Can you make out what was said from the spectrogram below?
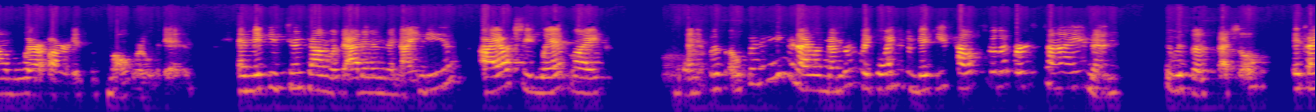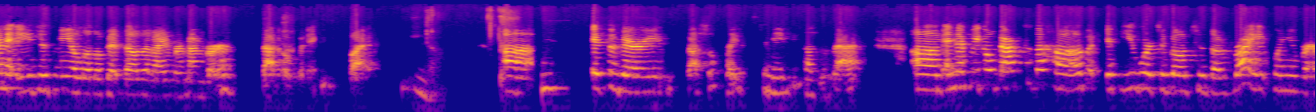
um, where our It's a Small World is. And Mickey's Toontown was added in the 90s. I actually went like when it was opening, and I remember like going to the Mickey's house for the first time, and it was so special. It kind of ages me a little bit though that I remember that opening, but yeah. um, it's a very special place to me because of that. Um, and if we go back to the hub, if you were to go to the right when you were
